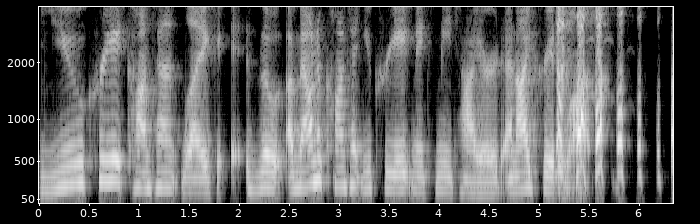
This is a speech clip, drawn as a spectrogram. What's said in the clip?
you create content like the amount of content you create makes me tired and I create a lot.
